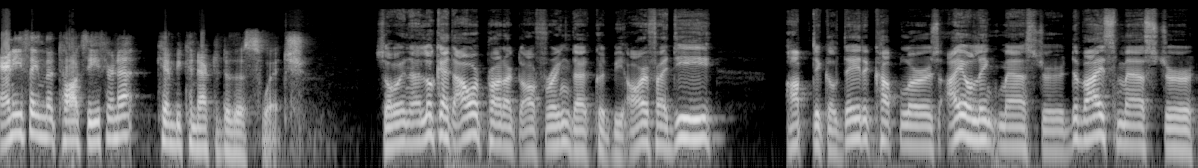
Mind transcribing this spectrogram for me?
anything that talks Ethernet can be connected to this switch. So when I look at our product offering, that could be RFID, optical data couplers, IO Link Master, Device Master,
